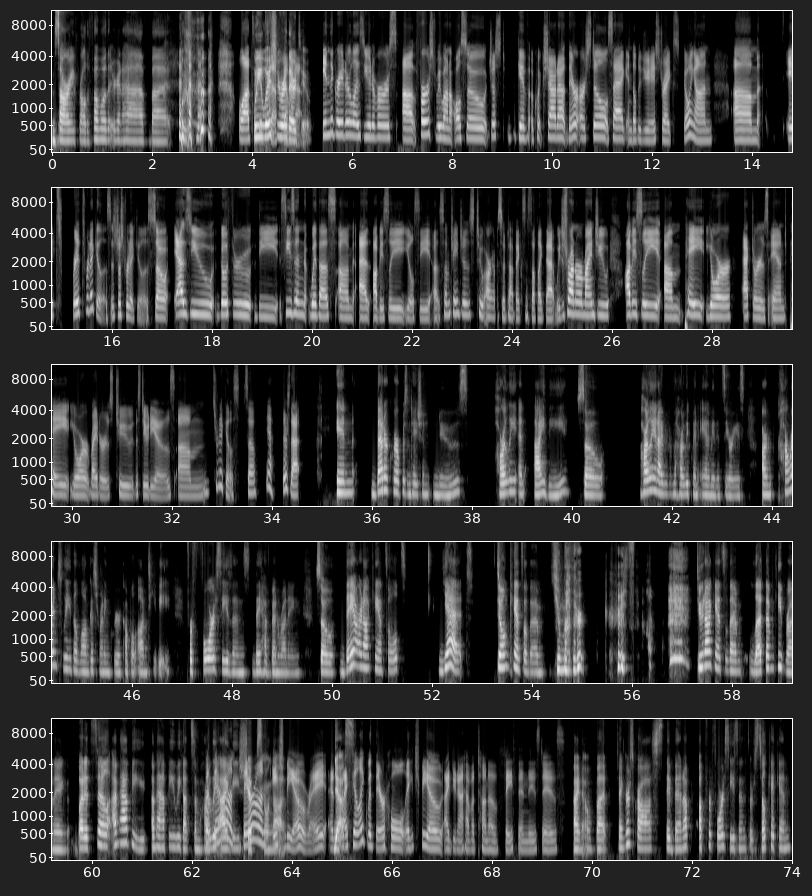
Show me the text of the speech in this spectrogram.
I'm sorry for all the FOMO that you're going to have, but Lots. Of we wish you were there up. too. in the greater Les universe, uh, first we want to also just give a quick shout out. There are still SAG and WGA strikes going on. Um, it's it's ridiculous. It's just ridiculous. So as you go through the season with us, um, as obviously you'll see uh, some changes to our episode topics and stuff like that. We just want to remind you, obviously, um, pay your actors and pay your writers to the studios. Um, it's ridiculous. So yeah, there's that. In better queer representation news, Harley and Ivy. So, Harley and Ivy from the Harley Quinn animated series are currently the longest running queer couple on TV. For four seasons, they have been running. So, they are not canceled yet. Don't cancel them, you motherfuckers. Do not cancel them. Let them keep running. But it's still, I'm happy. I'm happy we got some Harley Ivy on, ships they're on going on. HBO, right? And I feel like with their whole HBO, I do not have a ton of faith in these days. I know, but fingers crossed. They've been up up for four seasons. They're still kicking.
